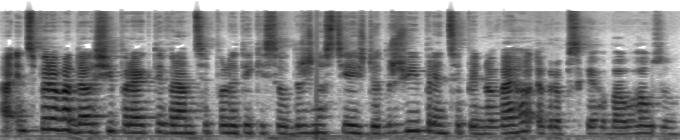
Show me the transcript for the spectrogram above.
a inspirovat další projekty v rámci politiky soudržnosti, jež dodržují principy nového evropského Bauhausu.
